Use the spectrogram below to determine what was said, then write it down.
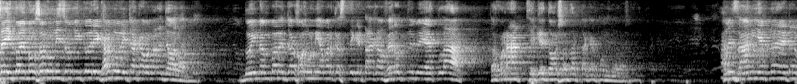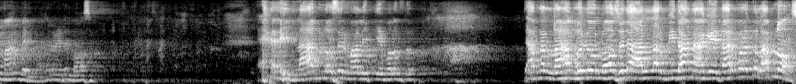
যেই কয় বছর উনি জমি করে খাবে, ওই টাকা ওনারে দেওয়া লাগবে। দুই নম্বরে, যখন উনি আমার কাছ থেকে টাকা ফেরত নেবে, এক লাখ তখন আট থেকে দশ হাজার টাকা কম হবে। আমি জানি আপনারা এটা মানবেন না, কারণ এটা লস এই লাভ লসের মালিক কে বলুন তো? আপনার লাভ হলো লস হলো আল্লাহর বিধান আগে, তারপরে তো লাভ লস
